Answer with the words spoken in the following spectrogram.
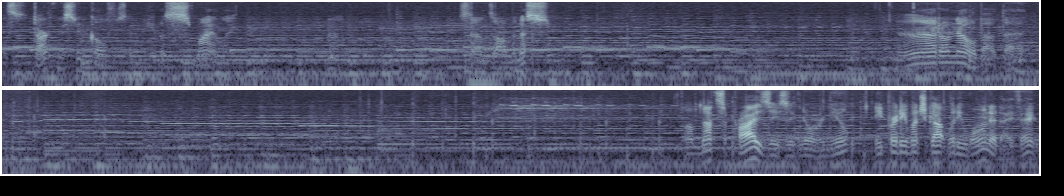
As darkness engulfs him, he was smiling. Sounds ominous. I don't know about that. I'm not surprised he's ignoring you. He pretty much got what he wanted, I think.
